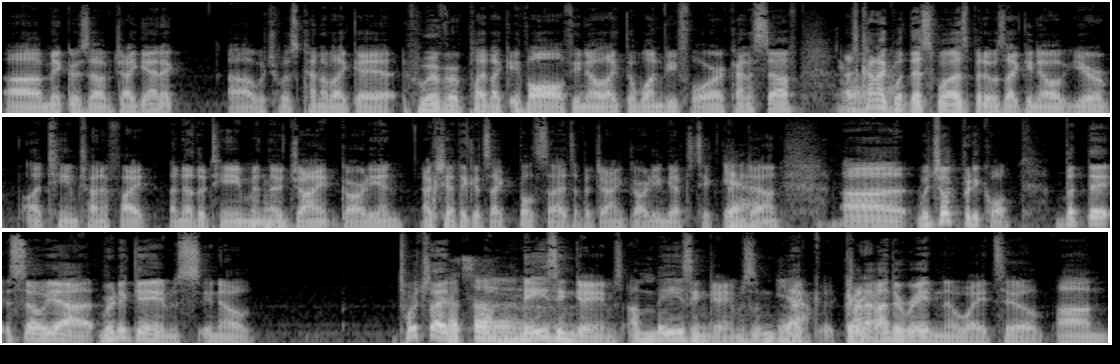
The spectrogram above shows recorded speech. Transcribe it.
uh, makers of Gigantic, uh, which was kind of like a whoever played like Evolve, you know, like the one v four kind of stuff. That's Oh, kind of like what this was, but it was like you know you're a team trying to fight another team and their Mm-hmm. giant guardian. Actually, I think it's like both sides of a giant guardian. You have to take them Yeah. down, uh, which looked pretty cool. But they so yeah, Runic Games, you know. Torchlight, That's, uh, amazing games, amazing games, and Yeah, like kind of underrated in a way too. Um,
